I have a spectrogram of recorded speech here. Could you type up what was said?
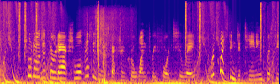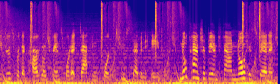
A. Trudeau the third actual, this is Inspection Crew 1342A, requesting detaining procedures for the cargo transport at docking port 278. No contraband found, no Hispanics,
